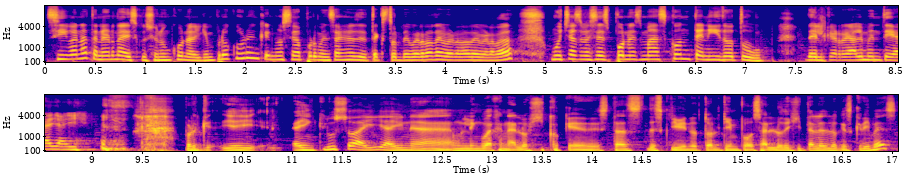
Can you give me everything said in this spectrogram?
si van a tener una discusión con alguien, procuren que no sea por mensajes de texto, de verdad, de verdad, de verdad. Muchas veces pones más contenido tú del que realmente hay ahí. Porque e incluso ahí hay un lenguaje analógico que estás describiendo todo el tiempo. O sea, lo digital es lo que escribes,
